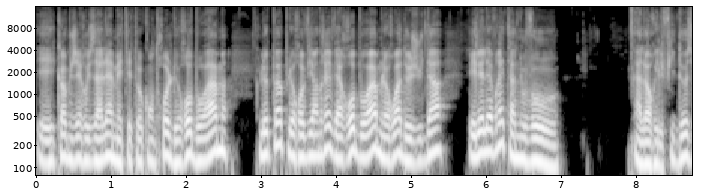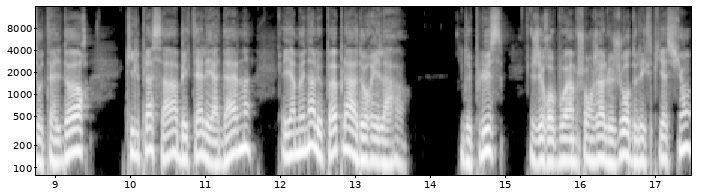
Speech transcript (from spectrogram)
et comme Jérusalem était au contrôle de Roboam, le peuple reviendrait vers Roboam le roi de Juda et l'élèverait à nouveau. Alors il fit deux autels d'or, qu'il plaça à Bethel et à Dan, et amena le peuple à adorer là. De plus, Jéroboam changea le jour de l'expiation,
